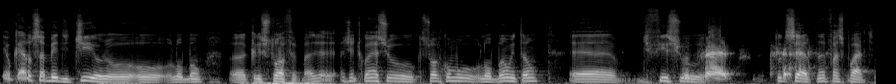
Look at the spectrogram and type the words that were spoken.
Eu quero saber de ti, o, o, o Lobão, uh, Christopher. A gente conhece o Christopher como Lobão, então é difícil. Tudo certo. Tudo certo, né? Faz parte.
